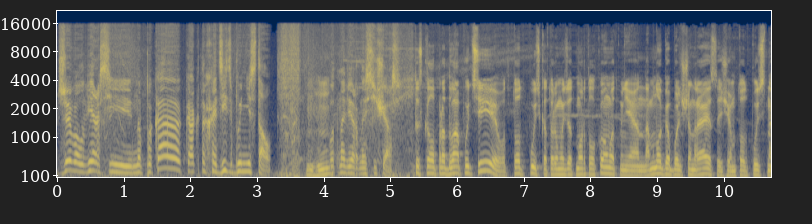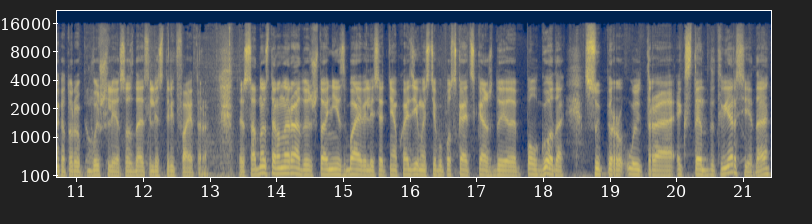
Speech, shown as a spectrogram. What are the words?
Джевел версии на ПК как-то ходить бы не стал. Угу. Вот, наверное, сейчас. Ты сказал про два пути. Вот тот путь, которым идет Mortal Kombat, мне намного больше нравится, чем тот путь, на который вышли создатели Street Fighter. То есть, с одной стороны, радует, что они избавились от необходимости выпускать каждые полгода супер-ультра extended версии, да?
